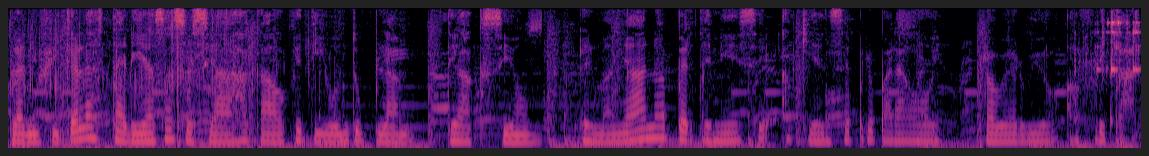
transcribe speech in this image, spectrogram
Planifica las tareas asociadas a cada objetivo en tu plan de acción. El mañana pertenece a quien se prepara hoy. Proverbio africano.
